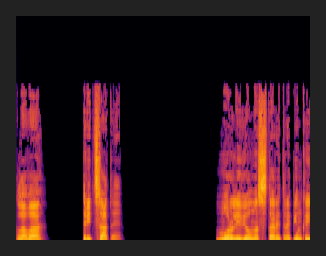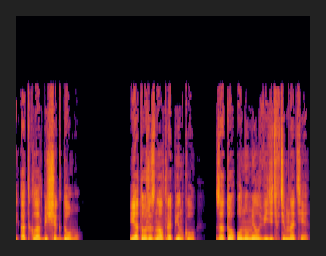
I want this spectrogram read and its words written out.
Глава тридцатая Морли вел нас старой тропинкой от кладбища к дому. Я тоже знал тропинку, зато он умел видеть в темноте.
